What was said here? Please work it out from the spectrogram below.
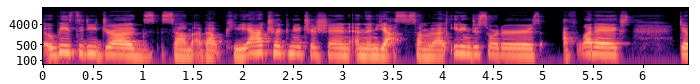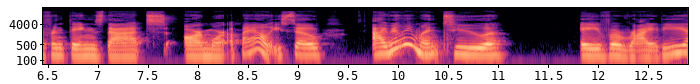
obesity drugs, some about pediatric nutrition, and then, yes, some about eating disorders, athletics, different things that are more up my alley. So I really went to a variety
